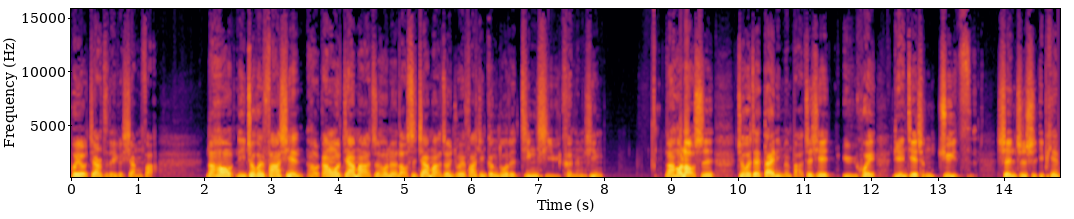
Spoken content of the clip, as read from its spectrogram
会有这样子的一个想法，然后你就会发现，哦，刚刚我加码了之后呢，老师加码之后，你就会发现更多的惊喜与可能性。然后老师就会再带你们把这些语汇连接成句子，甚至是一篇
